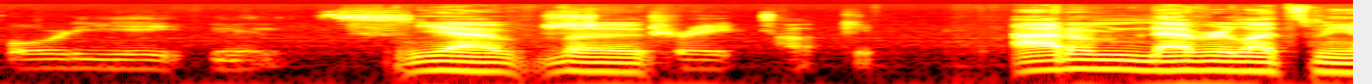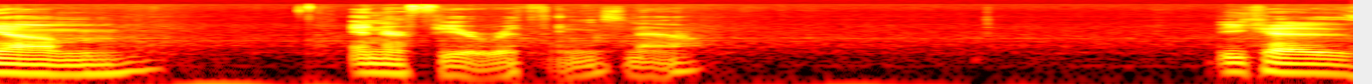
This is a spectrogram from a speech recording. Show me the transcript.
48 minutes. Yeah, but Straight talking. Adam never lets me um interfere with things now. Because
